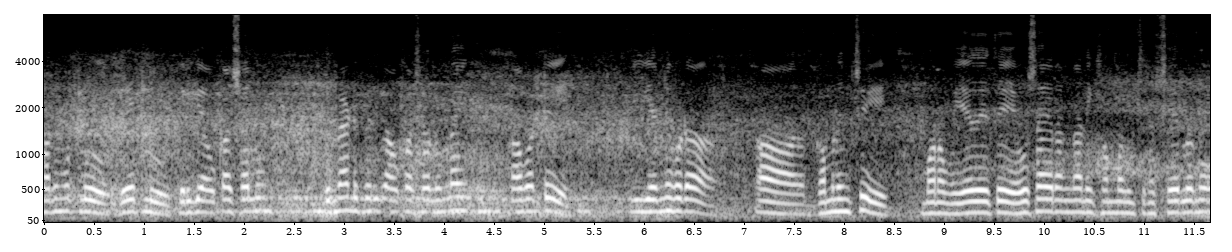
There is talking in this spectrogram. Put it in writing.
పనిముట్లు రేట్లు పెరిగే అవకాశాలు డిమాండ్ పెరిగే అవకాశాలు ఉన్నాయి. కాబట్టి ఇవన్నీ కూడా గమనించి మనం ఏదైతే వ్యవసాయ రంగానికి సంబంధించిన షేర్లను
